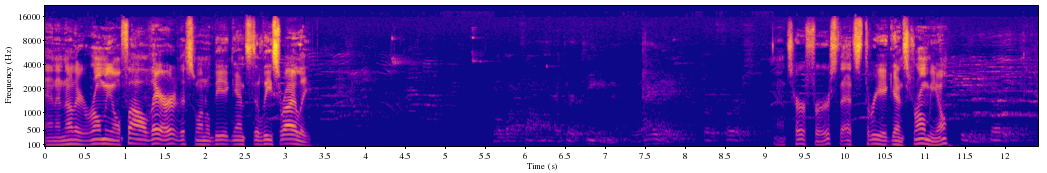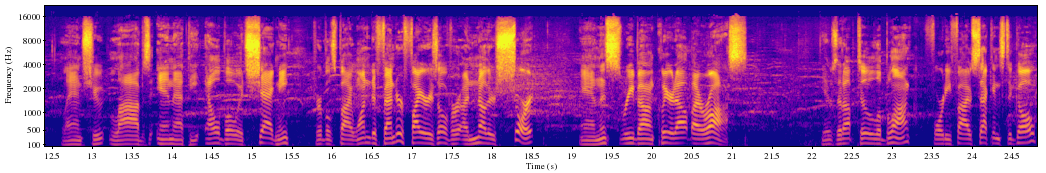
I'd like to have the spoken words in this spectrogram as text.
And another Romeo foul there. This one will be against Elise Riley. That's her first. That's three against Romeo. Landshut lobs in at the elbow. It's Shagney. Dribbles by one defender, fires over another short, and this rebound cleared out by Ross. Gives it up to LeBlanc. 45 seconds to go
